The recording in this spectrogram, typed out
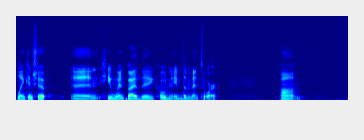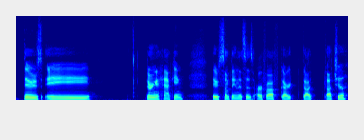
Blankenship, and he went by the codename The Mentor. Um, there's a. During a hacking, there's something that says Arfoff got, got, gotcha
